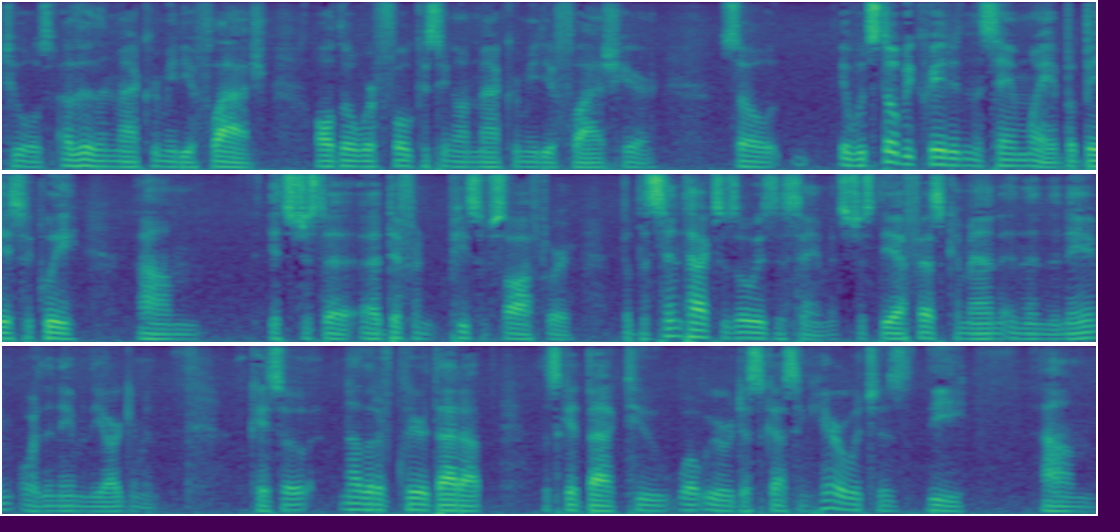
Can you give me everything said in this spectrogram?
tools other than Macromedia Flash, although we're focusing on Macromedia Flash here. So it would still be created in the same way, but basically um, it's just a, a different piece of software. But the syntax is always the same. It's just the FS command and then the name or the name of the argument. Okay, so now that I've cleared that up, let's get back to what we were discussing here, which is the um,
